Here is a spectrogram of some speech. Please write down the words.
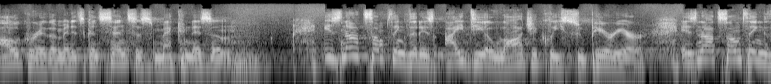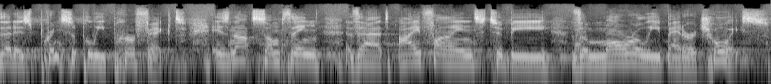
algorithm and its consensus mechanism is not something that is ideologically superior, is not something that is principally perfect, is not something that I find to be the morally better choice.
